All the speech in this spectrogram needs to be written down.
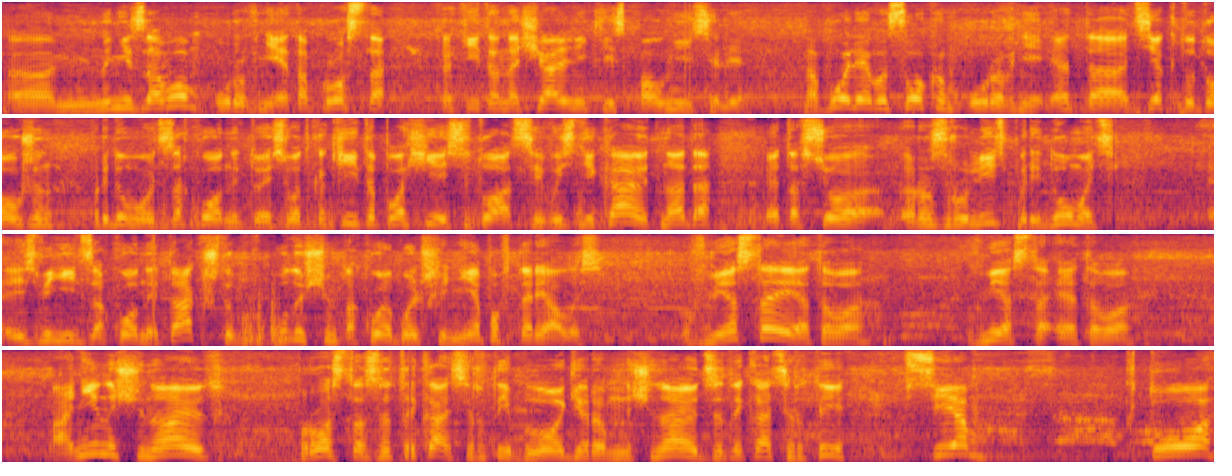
Э, на низовом уровне это просто какие-то начальники-исполнители. На более высоком уровне это те, кто должен придумывать законы. То есть вот какие-то плохие ситуации возникают, надо это все разрулить, придумать, изменить законы так, чтобы в будущем такое больше не повторялось. Вместо этого, вместо этого они начинают просто затыкать рты блогерам, начинают затыкать рты всем, кто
